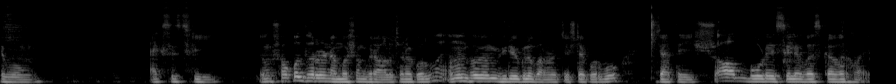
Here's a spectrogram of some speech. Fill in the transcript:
এবং অ্যাক্সেস থ্রি এবং সকল ধরনের নাম্বার সঙ্গে আলোচনা করব। এমনভাবে আমি ভিডিওগুলো বানানোর চেষ্টা করব, যাতে সব বোর্ডে সিলেবাস কভার হয়।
